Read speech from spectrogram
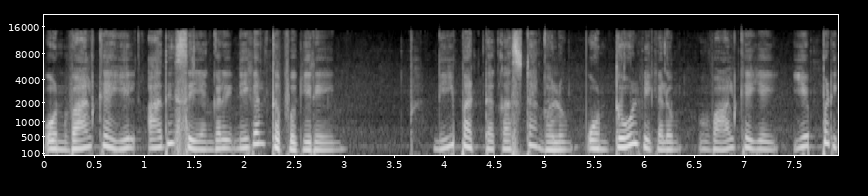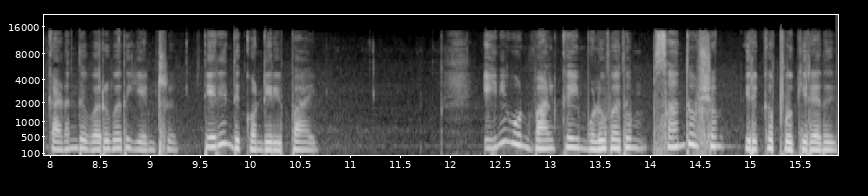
உன் வாழ்க்கையில் அதிசயங்களை நிகழ்த்தப் போகிறேன். நீ பட்ட கஷ்டங்களும் உன் தோல்விகளும் வாழ்க்கையை எப்படி கடந்து வருவது என்று தெரிந்து கொண்டிருப்பாய். இனி உன் வாழ்க்கை முழுவதும் சந்தோஷம் இருக்கப் போகிறது.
